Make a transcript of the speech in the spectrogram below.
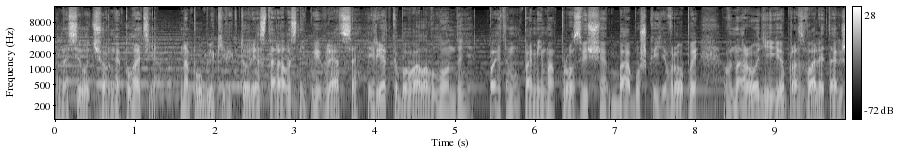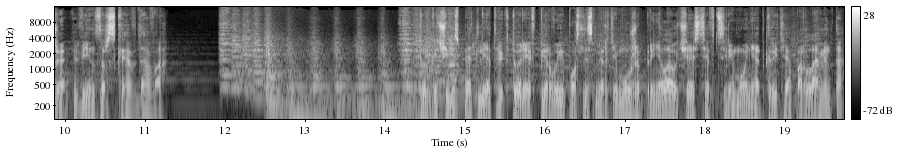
и носила черное платье. На публике Виктория старалась не появляться и редко бывала в Лондоне. Поэтому помимо прозвища «бабушка Европы», в народе ее прозвали также «Винзорская вдова». Только через пять лет Виктория впервые после смерти мужа приняла участие в церемонии открытия парламента.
